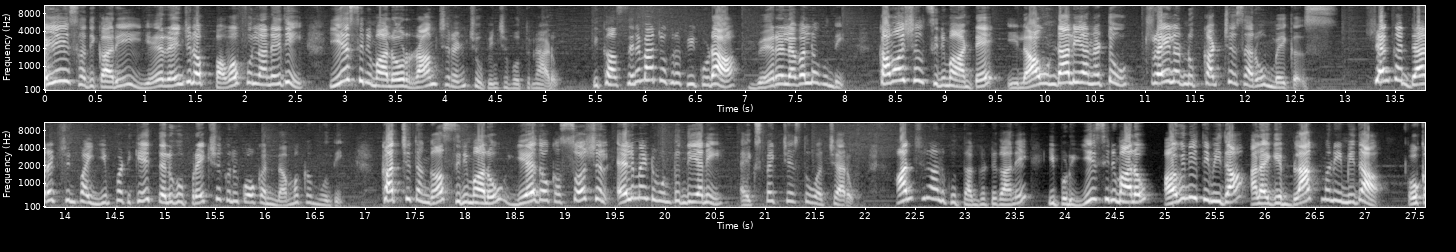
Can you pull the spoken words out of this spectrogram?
ఐఏఎస్ అధికారి ఏ రేంజ్లో పవర్ఫుల్ అనేది ఏ సినిమాలో రామ్ చరణ్ చూపించబోతున్నాడు? ఇక సినిమాటోగ్రఫీ కూడా వేరే లెవెల్లో ఉంది. కమర్షియల్ సినిమా అంటే ఇలా ఉండాలి అన్నట్టు ట్రైలర్ను కట్ చేశారు మేకర్స్. శంకర్ డైరెక్షన్ పై ఇప్పటికే తెలుగు ప్రేక్షకులకు ఒక నమ్మకం ఉంది. ఖచ్చితంగా సినిమాలో ఏదో ఒక సోషల్ ఎలిమెంట్ ఉంటుంది అని ఎక్స్పెక్ట్ చేస్తూ వచ్చారు. అంచనాలకు తగ్గట్టుగానే ఇప్పుడు ఈ సినిమాలో అవినీతి మీద అలాగే బ్లాక్ మనీ మీద ఒక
